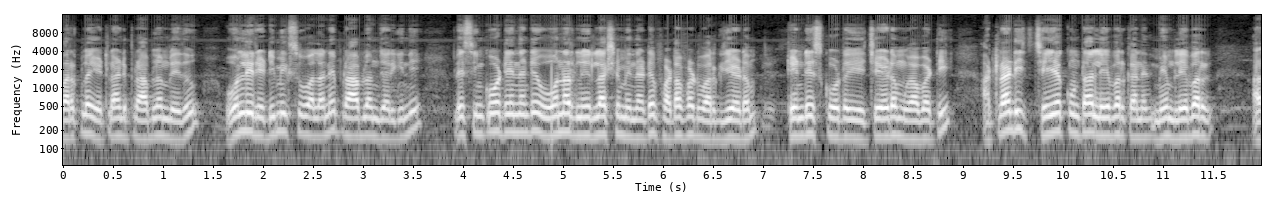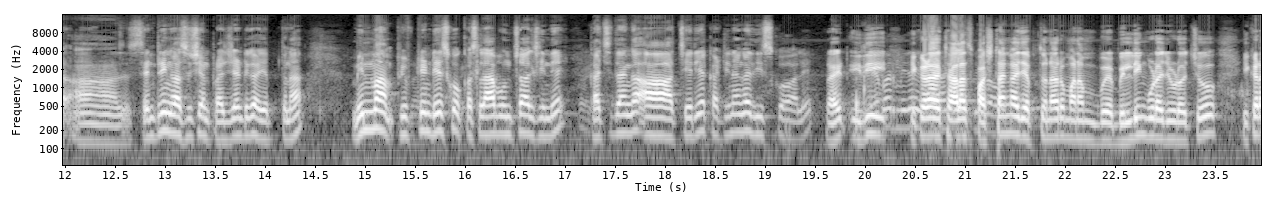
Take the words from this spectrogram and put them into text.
వర్క్లో ఎట్లాంటి ప్రాబ్లం లేదు. ఓన్లీ రెడీమిక్స్ వల్లనే ప్రాబ్లం జరిగింది. ప్లస్ ఇంకోటి ఏంటంటే ఓనర్ నిర్లక్ష్యం ఏంటంటే ఫటాఫట్ వర్క్ చేయడం. టెన్ డేస్ కోట చేయడం కాబట్టి అట్లాంటివి చేయకుండా లేబర్కి అనేది మేము లేబర్ సెంట్రింగ్ అసోసియేషన్ ప్రెసిడెంట్గా చెప్తున్నా మినిమం ఫిఫ్టీన్ డేస్కి ఒక స్లాబ్ ఉంచాల్సిందే. ఖచ్చితంగా ఆ చర్య కఠినంగా తీసుకోవాలి. రైట్ ఇది ఇక్కడ చాలా స్పష్టంగా చెప్తున్నారు. మనం బిల్డింగ్ కూడా చూడొచ్చు. ఇక్కడ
